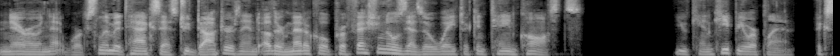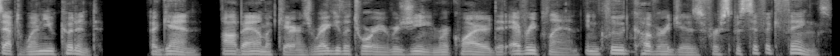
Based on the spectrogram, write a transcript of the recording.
Narrow networks limit access to doctors and other medical professionals as a way to contain costs. You can keep your plan, except when you couldn't. Again, Obamacare's regulatory regime required that every plan include coverages for specific things,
